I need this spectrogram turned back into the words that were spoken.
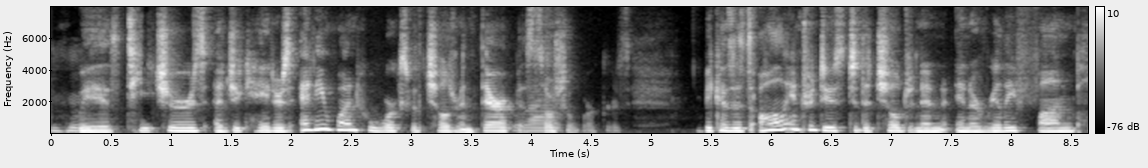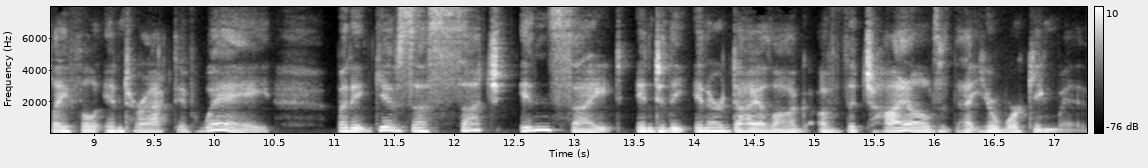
mm-hmm. with teachers, educators, anyone who works with children, therapists, right. social workers, because it's all introduced to the children in, in a really fun, playful, interactive way. But it gives us such insight into the inner dialogue of the child that you're working with.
